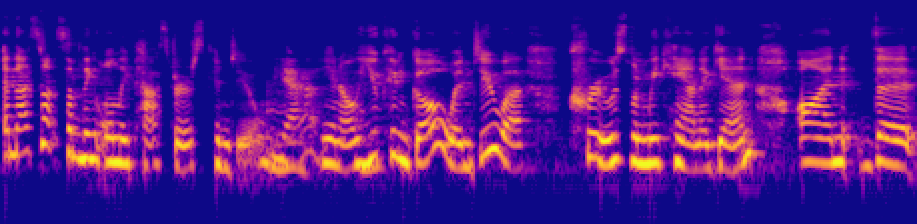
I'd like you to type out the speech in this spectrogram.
And that's not something only pastors can do. Yeah. You know, you can go and do a cruise when we can again on the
